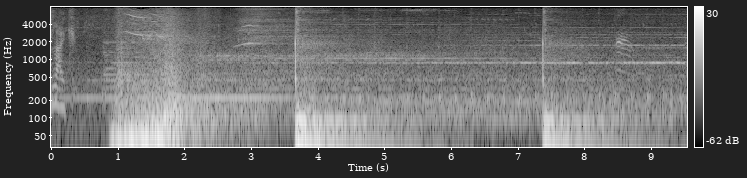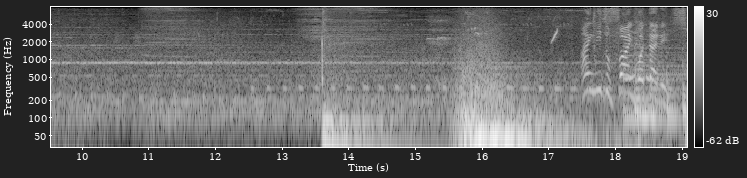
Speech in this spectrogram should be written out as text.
Like... I need to find what that is.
